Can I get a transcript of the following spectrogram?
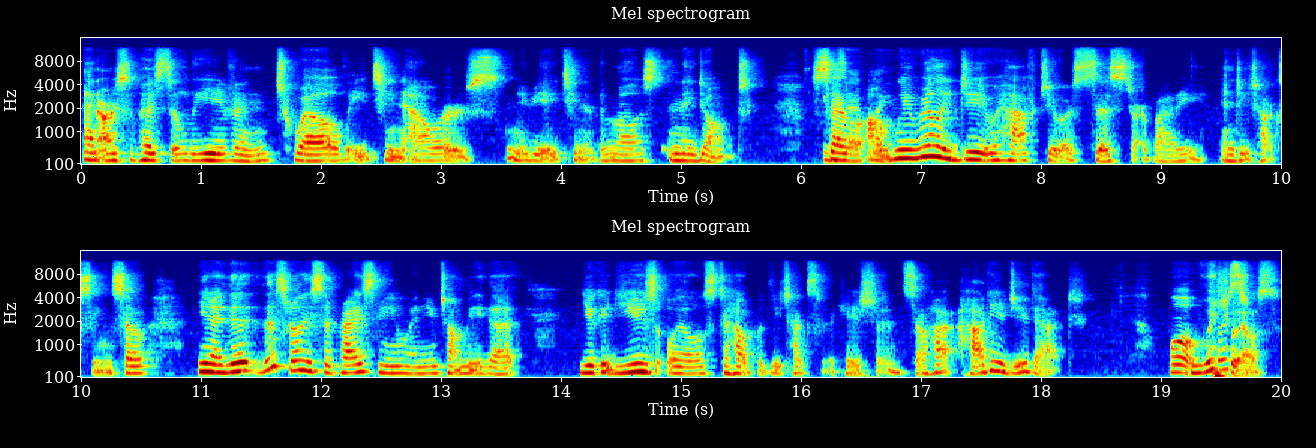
and are supposed to leave in 12, 18 hours, maybe 18 at the most, and they don't. So um, exactly. um, we really do have to assist our body in detoxing. So, you know, th- this really surprised me when you told me that you could use oils to help with detoxification. So how, how do you do that? Well, which first, oils?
